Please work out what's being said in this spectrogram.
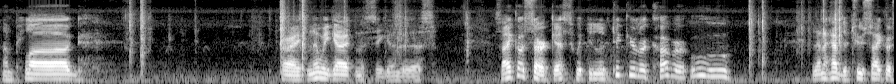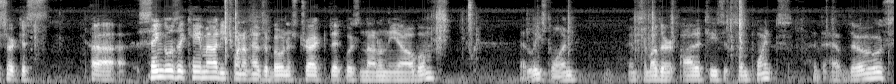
Unplugged. Alright, and then we got, let's see, get into this. Psycho Circus with the lenticular cover. Ooh. And then I have the two Psycho Circus uh, singles that came out. Each one of them has a bonus track that was not on the album. At least one. And some other oddities at some points. Had to have those.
